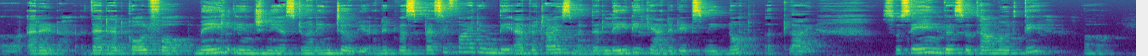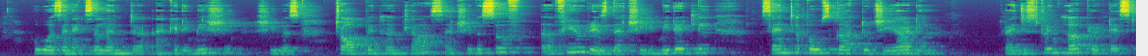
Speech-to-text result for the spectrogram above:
uh, that had called for male engineers to an interview, and it was specified in the advertisement that lady candidates need not apply. So, saying this, Sudhamurthy uh, who was an excellent uh, academician. She was top in her class and she was so uh, furious that she immediately sent a postcard to JRD registering her protest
